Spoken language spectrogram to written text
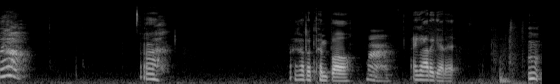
Ah. I got a pimple. Mara. I gotta get it.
